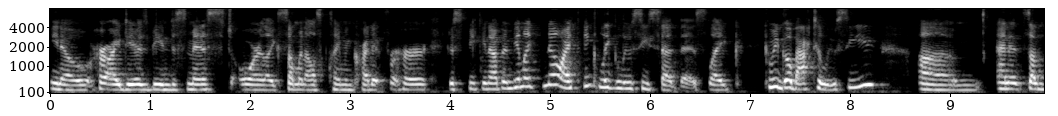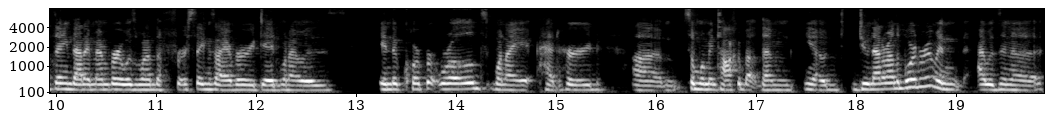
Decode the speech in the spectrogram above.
you know, her ideas being dismissed or like someone else claiming credit for her, just speaking up and being like, no, I think like Lucy said this. Like, can we go back to Lucy? Um, and it's something that I remember was one of the first things I ever did when I was in the corporate world when I had heard um, some women talk about them, you know, doing that around the boardroom. And I was in a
